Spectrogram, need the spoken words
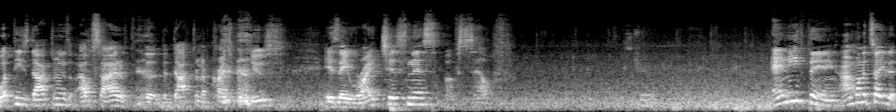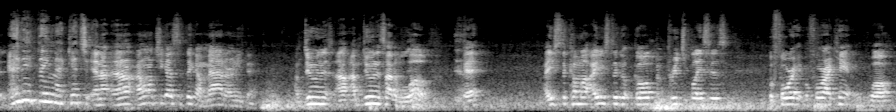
What these doctrines outside of the, the doctrine of Christ produce is a righteousness of self. Anything, I want to tell you that anything that gets you, and I, and I don't want you guys to think I'm mad or anything. I'm doing this, I'm doing this out of love, okay? I used to come up, I used to go up and preach places before, before I came, well,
